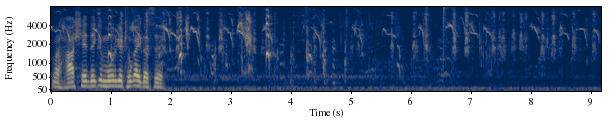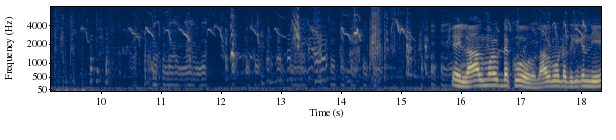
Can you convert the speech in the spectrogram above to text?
আমার হাসে দেখে মুরগি ঠুকাইতেছে। এই লাল মোরগটা কো লাল মোরগটা দেখি কেন নিয়ে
